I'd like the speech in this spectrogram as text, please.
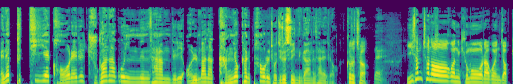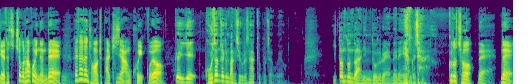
NFT의 거래를 주관하고 있는 사람들이 얼마나 강력하게 파워를 저지를 수 있는가 하는 사례죠. 그렇죠. 네. 2, 3천억 원 규모라고 이제 업계에서 추측을 하고 있는데 음. 회사에서는 정확히 밝히진 않고 있고요. 그 이게 고전적인 방식으로 생각해 보자고요. 있던 돈도 아닌 돈으로 M&A 한 거잖아요. 그렇죠. 네. 네.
